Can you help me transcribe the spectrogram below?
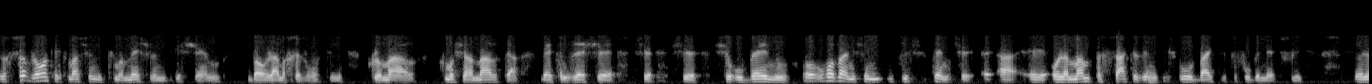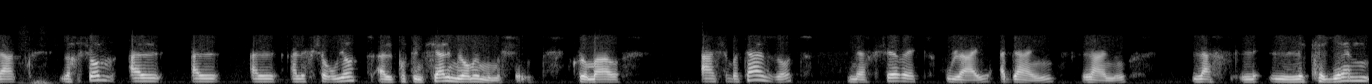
לחשוב לא רק את מה שמתממש ומתגשם בעולם החברתי, כלומר, כמו שאמרת, בעצם זה ש, ש, ש, שרובנו, או רוב האנשים, כן, שעולמם פסק אז הם יתיישבו בבית וצפו בנטפליקס, אלא לחשוב על, על, על, על אפשרויות, על פוטנציאלים לא ממומשים. כלומר, ההשבתה הזאת מאפשרת אולי עדיין לנו לקיים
